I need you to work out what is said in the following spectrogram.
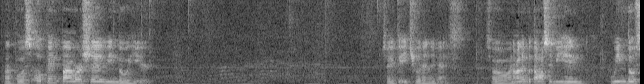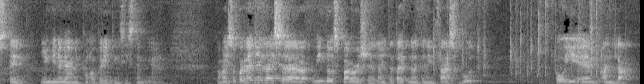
Tapos, open PowerShell window here. So, ito itsura niya guys. So, nakalimutan ko sabihin, Windows 10 yung ginagamit kong operating system ngayon. Okay, so pag nandiyan tayo sa Windows PowerShell, ang itatype natin yung fastboot OEM unlock.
